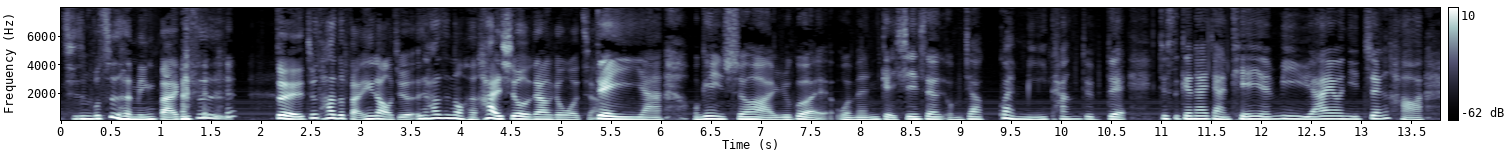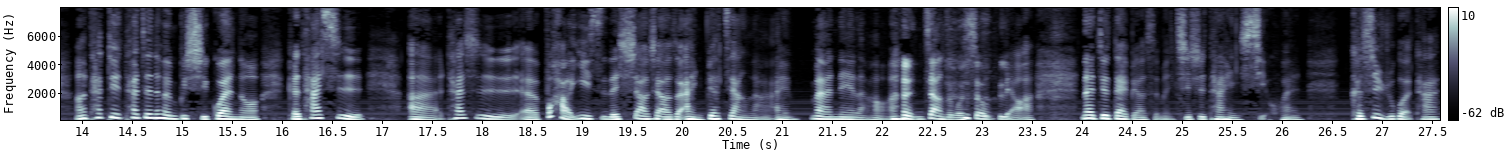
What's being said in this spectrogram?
其实不是很明白，嗯、可是。对，就他的反应让我觉得，他是那种很害羞的那样跟我讲。对呀，我跟你说啊，如果我们给先生，我们叫灌迷汤，对不对？就是跟他讲甜言蜜语，哎呦你真好啊，然后他对他真的很不习惯哦。可他是啊、呃，他是呃不好意思的笑笑说，哎，你不要这样啦，哎，慢点了哈，你 这样子我受不了啊。那就代表什么？其实他很喜欢。可是如果他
